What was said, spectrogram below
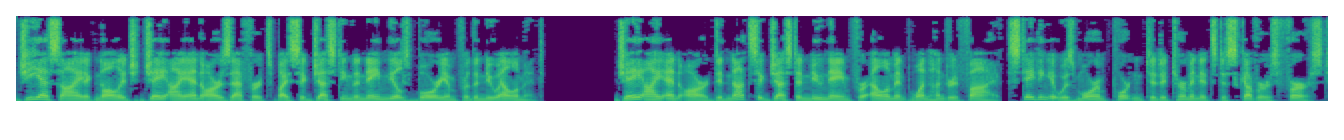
GSI acknowledged JINR's efforts by suggesting the name Niels Bohrium for the new element. JINR did not suggest a new name for element 105, stating it was more important to determine its discoverers first.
